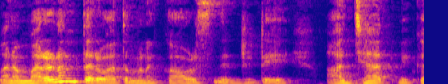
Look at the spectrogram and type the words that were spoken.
మన మరణం తర్వాత మనకు కావాల్సింది ఏంటంటే ఆధ్యాత్మిక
